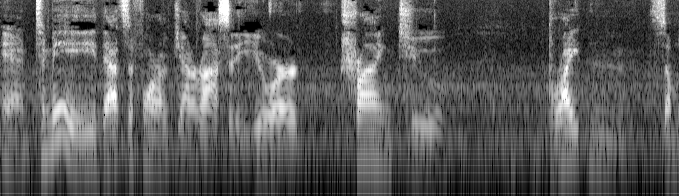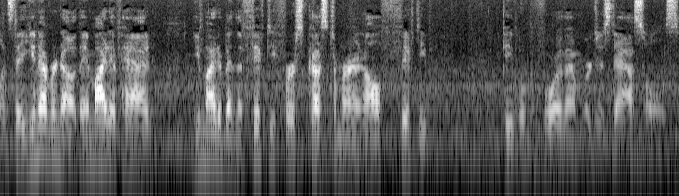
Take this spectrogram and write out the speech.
And to me, that's a form of generosity. You're trying to brighten someone's day. You never know. They might have had, you might have been the 51st customer, and all 50 people before them were just assholes.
